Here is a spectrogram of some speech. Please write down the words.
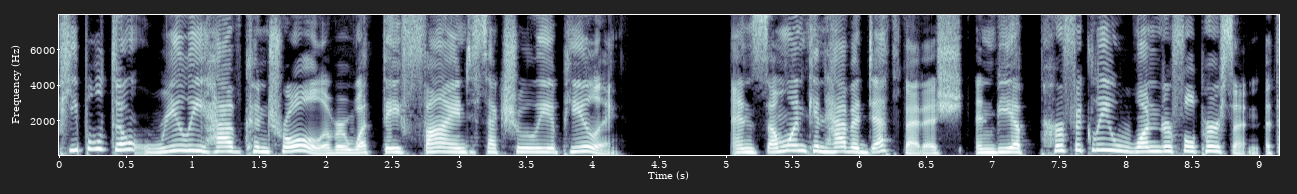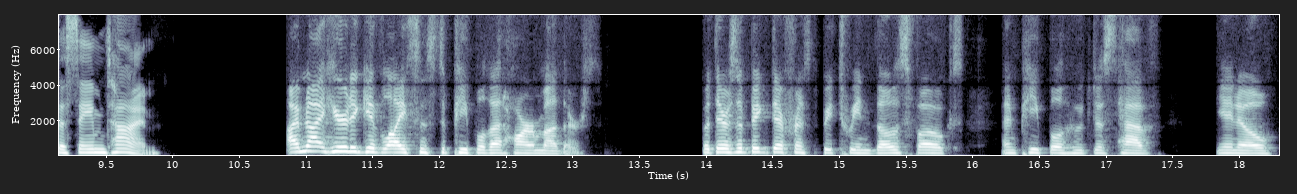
people don't really have control over what they find sexually appealing. And someone can have a death fetish and be a perfectly wonderful person at the same time. I'm not here to give license to people that harm others. But there's a big difference between those folks and people who just have, you know,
